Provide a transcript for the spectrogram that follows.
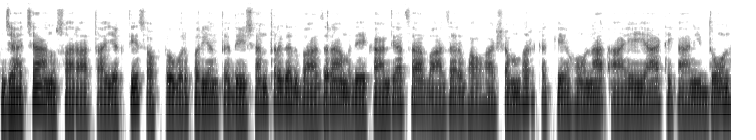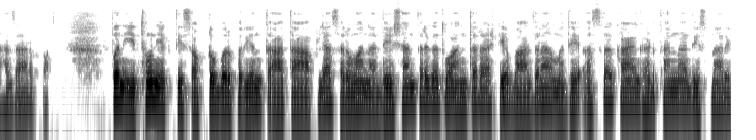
ज्याच्या अनुसार आता एकतीस ऑक्टोबरपर्यंत देशांतर्गत बाजारामध्ये कांद्याचा बाजारभाव हा शंभर टक्के होणार आहे. या ठिकाणी दोन हजार पाच पण इथून एकतीस ऑक्टोबरपर्यंत आता आपल्या सर्वांना देशांतर्गत व आंतरराष्ट्रीय बाजारामध्ये असं काय घडताना दिसणार आहे?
